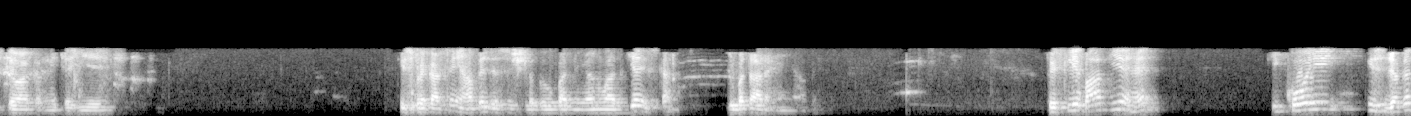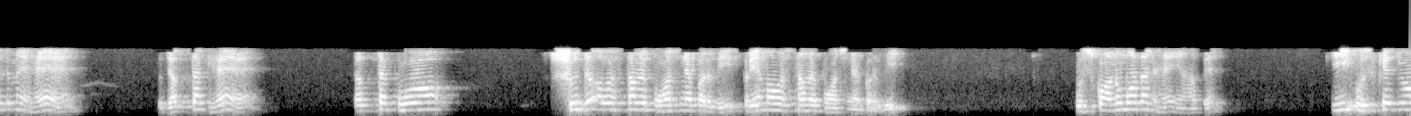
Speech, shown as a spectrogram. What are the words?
सेवा करनी चाहिए। इस प्रकार से यहाँ पे जैसे श्लोक ने अनुवाद किया, इसका जो बता रहे हैं यहाँ पे। तो इसलिए बात यह है कि कोई इस जगत में है तो जब तक है, तब तक वो शुद्ध अवस्था में पहुँचने पर भी, प्रेम अवस्था में पहुँचने पर भी, उसको अनुमोदन है यहाँ पे कि उसके जो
